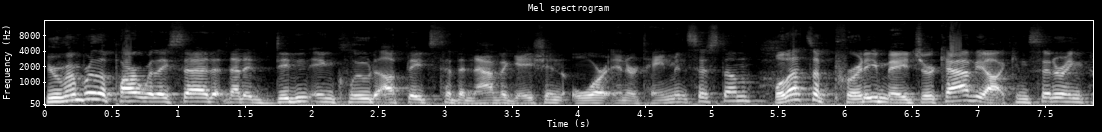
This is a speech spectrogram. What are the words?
You remember the part where they said that it didn't include updates to the navigation or entertainment system? Well, that's a pretty major caveat considering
